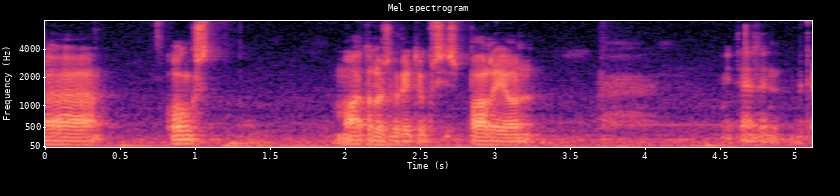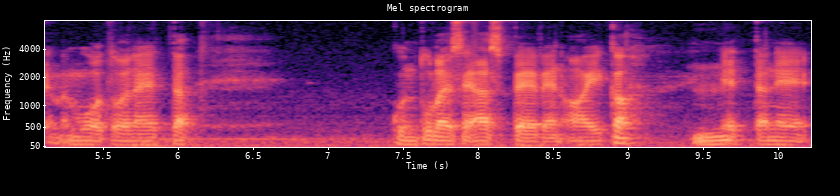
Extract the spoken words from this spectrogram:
äh, onko maatalousyrityksissä paljon, miten, sen, miten mä muotoilen, että kun tulee se SPVn aika, mm. että ne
